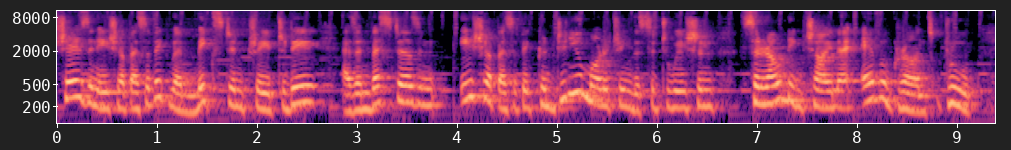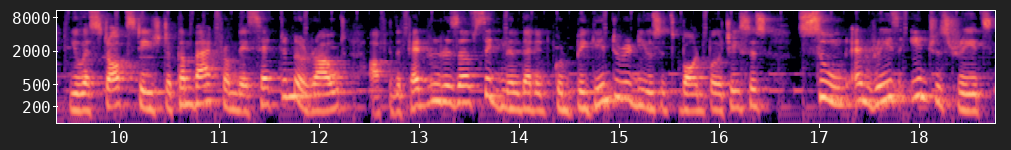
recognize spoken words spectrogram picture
Shares in Asia Pacific were mixed in trade today as investors in Asia Pacific continue monitoring the situation surrounding China Evergrande Group. US stocks staged a comeback from their September rout after the Federal Reserve signaled that it could begin to reduce its bond purchases soon and raise interest rates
